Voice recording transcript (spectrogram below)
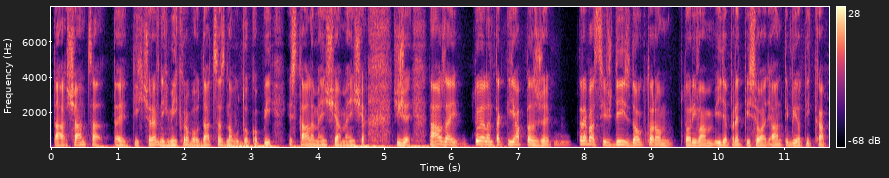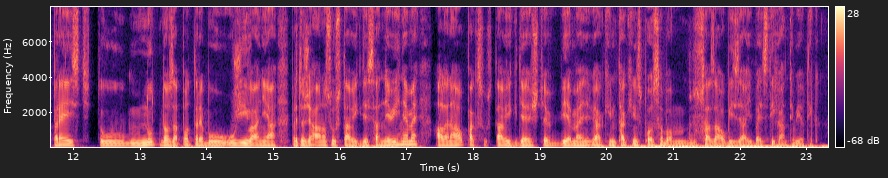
tá šanca tej, tých črevných mikrobov dať sa znovu dokopy je stále menšia a menšia. Čiže naozaj tu je len taký apel, že treba si vždy s doktorom, ktorý vám ide predpisovať antibiotika, prejsť tú nutnosť a potrebu užívania, pretože áno, sú stavy, kde sa nevyhneme, ale naopak sú stavy, kde ešte vieme, akým takým spôsobom sa zaobísť aj bez tých antibiotik.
